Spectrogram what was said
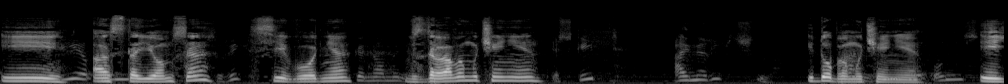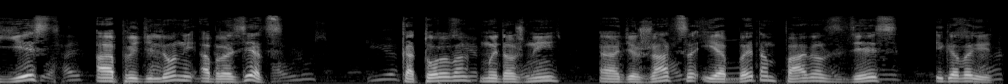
и остаемся сегодня в здравом учении и добром учении. И есть определенный образец, которого мы должны держаться, и об этом Павел здесь и говорит —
